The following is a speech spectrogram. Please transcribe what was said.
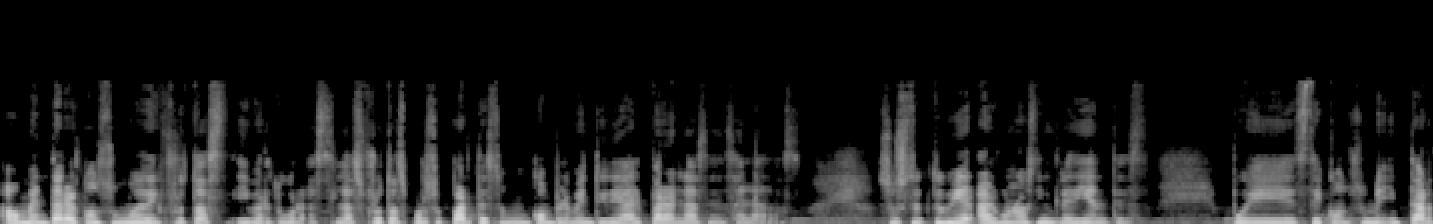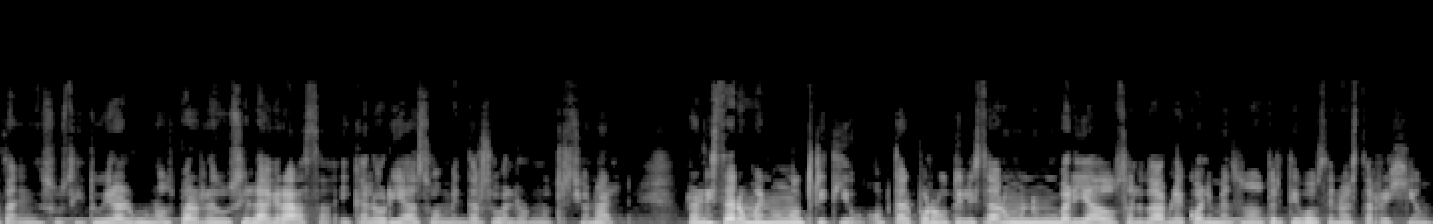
Aumentar el consumo de frutas y verduras. Las frutas por su parte son un complemento ideal para las ensaladas. Sustituir algunos ingredientes, pues se consume y tardan en sustituir algunos para reducir la grasa y calorías o aumentar su valor nutricional. Realizar un menú nutritivo. Optar por utilizar un menú variado, saludable con alimentos nutritivos de nuestra región.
